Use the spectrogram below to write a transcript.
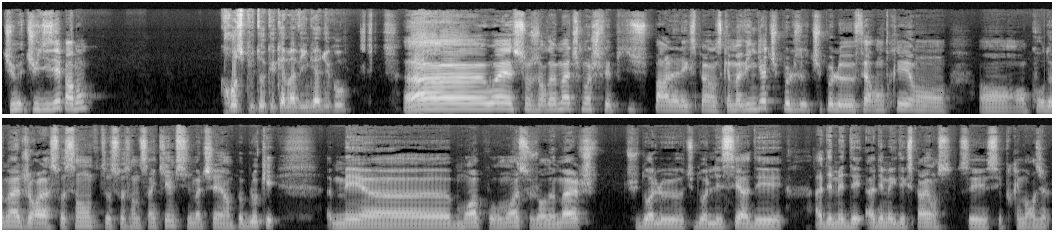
Tu, tu disais pardon? Kroos plutôt que Kamavinga du coup euh, Ouais, sur ce genre de match, moi je fais plus parler à l'expérience. Kamavinga, tu peux le, tu peux le faire rentrer en, en, en, cours de match, genre à la 60, 65e si le match est un peu bloqué. Mais euh, moi, pour moi, ce genre de match, tu dois le, tu dois le laisser à des, à des, à des mecs d'expérience. C'est primordial.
